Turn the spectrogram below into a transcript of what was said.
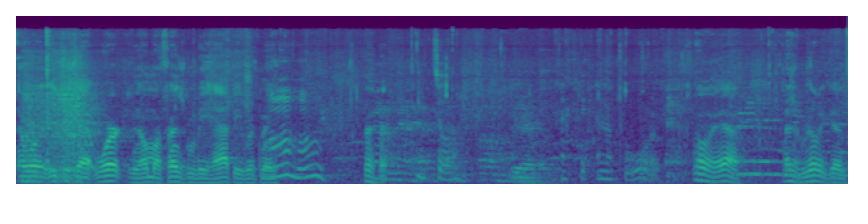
I want to eat this at work, and all my friends will be happy with me. Mm-hmm. That's all. I think I'm not to work. Oh, yeah. That's really good.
